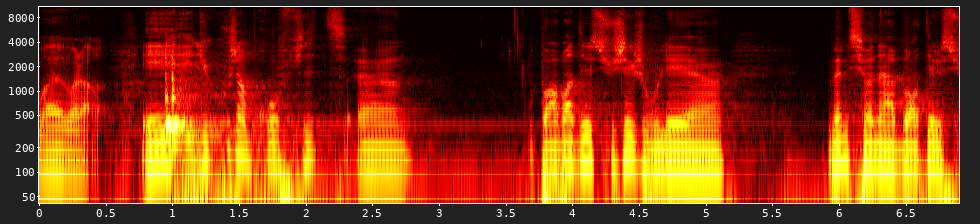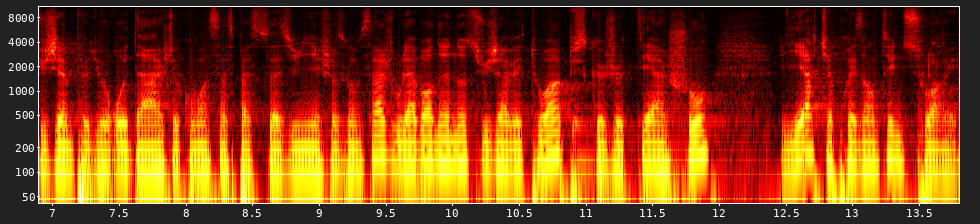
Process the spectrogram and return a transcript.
Ouais, voilà. Et, et du coup, j'en profite euh, pour aborder le sujet que je voulais. euh, même si on a abordé le sujet un peu du rodage, de comment ça se passe aux États-Unis et choses comme ça, je voulais aborder un autre sujet avec toi, puisque je t'ai à chaud. Hier, tu as présenté une soirée.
